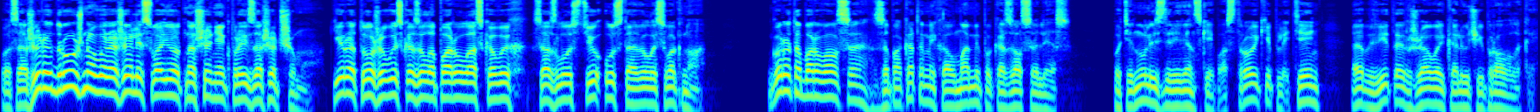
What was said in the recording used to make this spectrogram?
Пассажиры дружно выражали свое отношение к произошедшему. Кира тоже высказала пару ласковых, со злостью уставилась в окно. Город оборвался, за покатыми холмами показался лес. Потянулись деревенские постройки, плетень, обвитая ржавой колючей проволокой.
